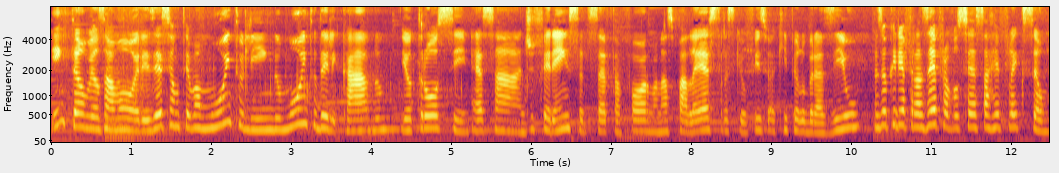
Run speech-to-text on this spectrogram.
Então, meus amores, esse é um tema muito lindo, muito delicado. Eu trouxe essa diferença, de certa forma, nas palestras que eu fiz aqui pelo Brasil, mas eu queria trazer para você essa reflexão.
